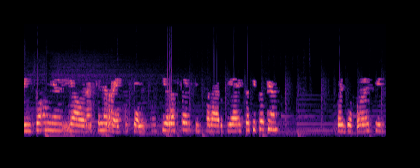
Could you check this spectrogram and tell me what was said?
insomnio y ahora que las redes sociales son tierras fértiles para dar pie a esta situación, pues yo puedo decir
